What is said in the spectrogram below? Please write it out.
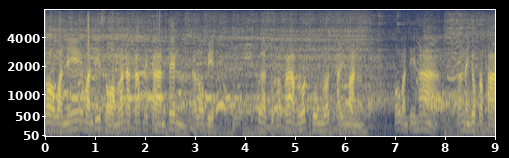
ก็วันนี้วันที่สองแล้วนะครับในการเต้นแอโรบิกเพื่อสุขภาพลดพุงลดไขมัน เพราะวันที่ห้าท่านนายกก็พา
